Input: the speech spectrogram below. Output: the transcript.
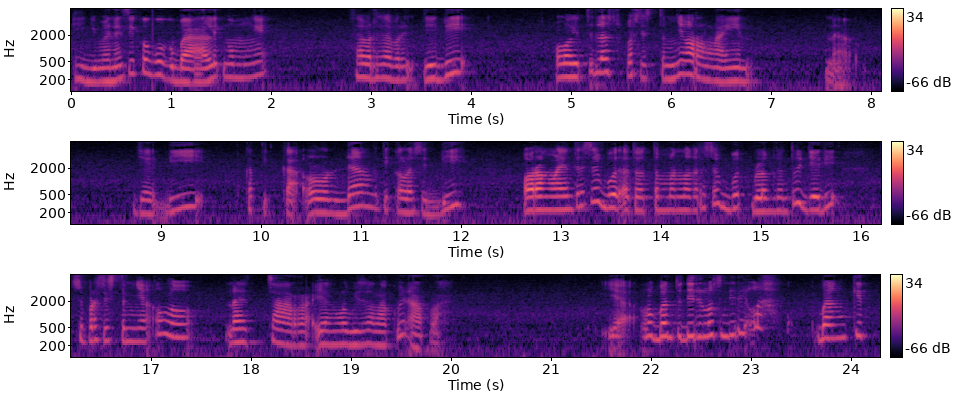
Ya gimana sih kok gue kebalik ngomongnya? Sabar sabar jadi lo itu adalah support systemnya orang lain. Nah jadi ketika lo down ketika lo sedih orang lain tersebut atau teman lo tersebut belum tentu jadi super sistemnya lo. Nah cara yang lo bisa lakuin apa? Ya lo bantu diri lo sendiri lah bangkit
